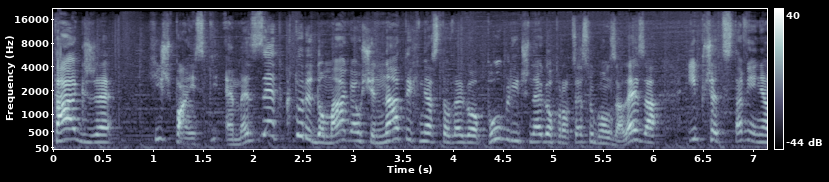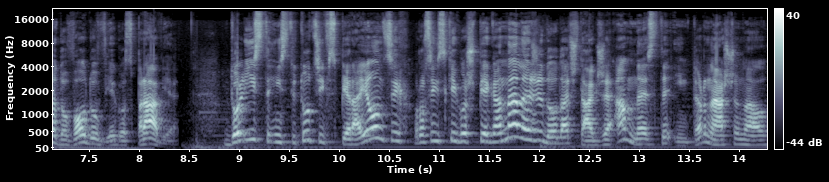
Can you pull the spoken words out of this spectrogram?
także hiszpański MSZ, który domagał się natychmiastowego publicznego procesu Gonzaleza i przedstawienia dowodów w jego sprawie. Do listy instytucji wspierających rosyjskiego szpiega należy dodać także Amnesty International.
